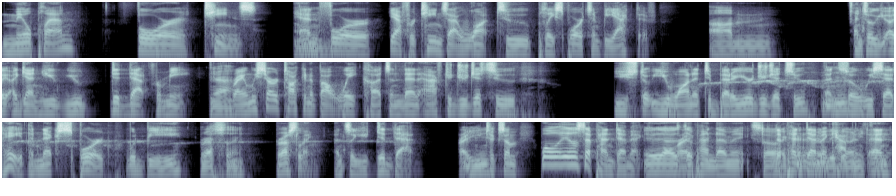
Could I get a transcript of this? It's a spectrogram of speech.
meal plan for teens and Mm. for yeah for teens that want to play sports and be active um and so you- again you you did that for me Yeah. right and we started talking about weight cuts and then after jujitsu you still you wanted to better your jujitsu and Mhm. so we said hey the next sport would be Wrestling. wrestling and so you did that right you Mhm. took some well it was a pandemic It was right? the pandemic, so the I pandemic really happened and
